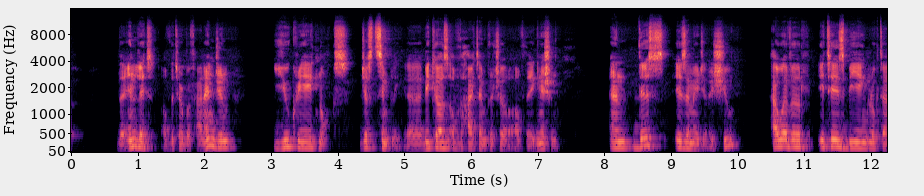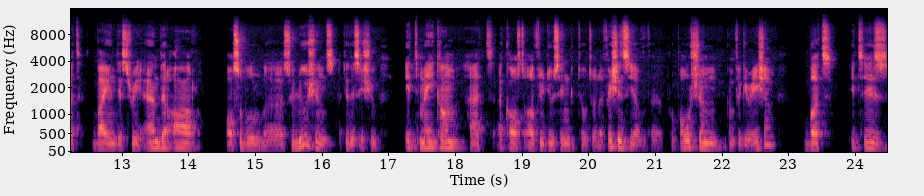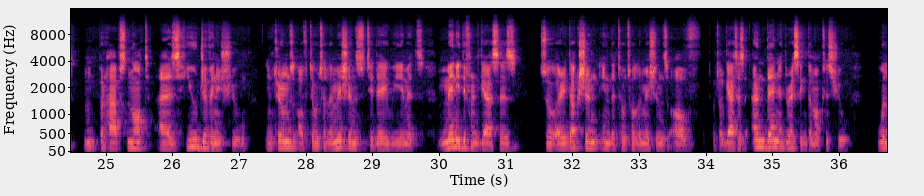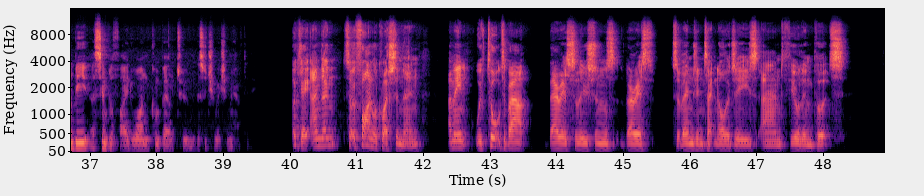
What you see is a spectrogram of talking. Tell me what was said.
the inlet of the turbofan engine, you create NOx, just simply uh, because of the high temperature of the ignition. And this is a major issue. However, it is being looked at by industry, and there are possible uh, solutions to this issue. It may come at a cost of reducing total efficiency of the propulsion configuration, but it is perhaps not as huge of an issue in terms of total emissions. Today, we emit many different gases. So, a reduction in the total emissions of total gases and then addressing the NOx issue will be a simplified one compared to the situation we have. Okay, and then, so a final question then. I mean, we've talked about various solutions, various sort of engine technologies and fuel inputs.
